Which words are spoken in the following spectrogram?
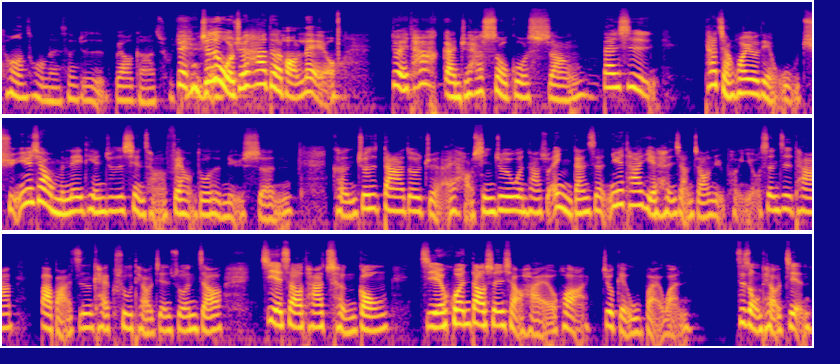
通常这种男生就是不要跟他出去，对，就是我觉得他的好累哦，对，他感觉他受过伤，但是。他讲话有点无趣，因为像我们那天就是现场有非常多的女生，可能就是大家都觉得哎好心，就是问他说哎你单身？因为他也很想交女朋友，甚至他爸爸真的开出条件说，你只要介绍他成功结婚到生小孩的话，就给五百万这种条件。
